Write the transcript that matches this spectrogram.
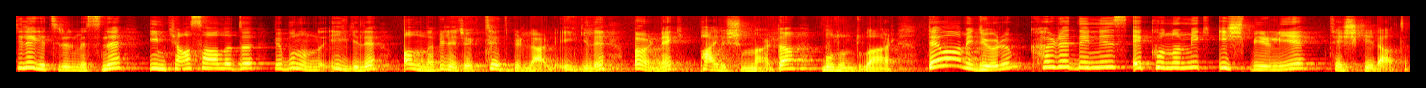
dile getirilmesine imkan sağladı ve bununla ilgili alınabilecek tedbirlerle ilgili örnek paylaşımlarda bulundular. Devam ediyorum. Karadeniz Ekonomik İşbirliği Teşkilatı.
